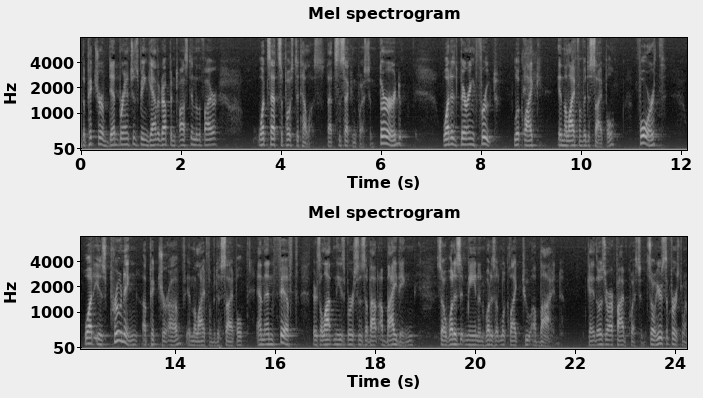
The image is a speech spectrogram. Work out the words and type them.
the picture of dead branches being gathered up and tossed into the fire? What's that supposed to tell us? That's the second question. Third, what does bearing fruit look like in the life of a disciple? Fourth, what is pruning a picture of in the life of a disciple? And then fifth, there's a lot in these verses about abiding. So, what does it mean and what does it look like to abide? Okay, those are our five questions. So here's the first one.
